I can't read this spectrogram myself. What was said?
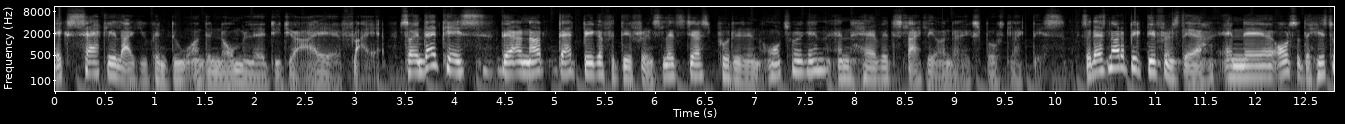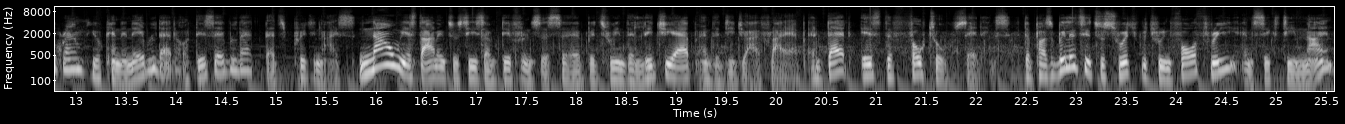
Exactly like you can do on the normal uh, DJI uh, Fly app. So in that case, there are not that big of a difference. Let's just put it in auto again and have it slightly underexposed like this. So there's not a big difference there. And uh, also the histogram, you can enable that or disable that. That's pretty nice. Now we are starting to see some differences uh, between the Litchi app and the DJI Fly app. And that is the photo settings. The possibility to switch between 4.3 and 16.9.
